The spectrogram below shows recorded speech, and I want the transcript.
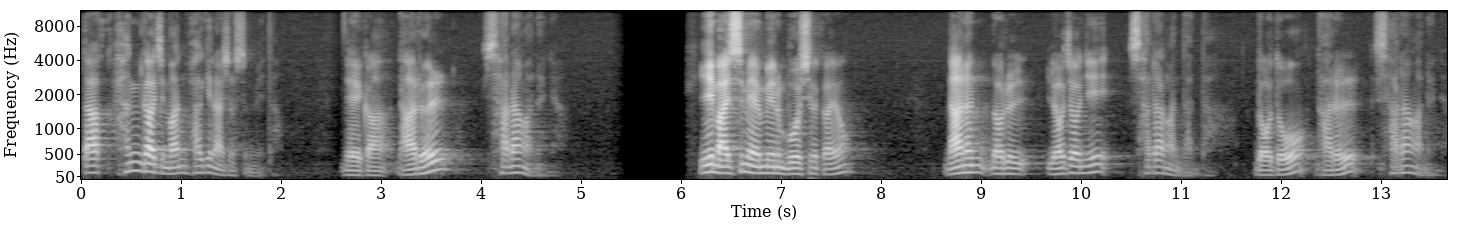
딱 한 가지만 확인하셨습니다. 내가 나를 사랑하느냐. 이 말씀의 의미는 무엇일까요? 나는 너를 여전히 사랑한단다. 너도 나를 사랑하느냐.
